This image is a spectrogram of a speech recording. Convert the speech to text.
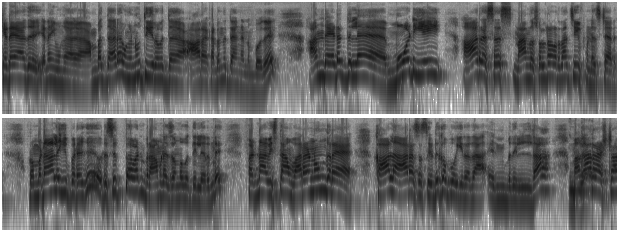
கிடையாது. ஏன்னா இவங்க ஐம்பத்தாறு அவங்க நூற்றி இருபத்தி ஆறை கடந்துட்டாங்கன்னும் போது அந்த இடத்துல மோடியை ஆர்எஸ்எஸ் நாங்கள் சொல்கிறவர் தான் சீஃப் மினிஸ்டர் ரொம்ப நாளைக்கு பிறகு ஒரு சித்தவன் பிராமண சமூகத்திலிருந்து ஃபட்னாவிஸ் தான் வரணுங்கிற கால ஆர்எஸ்எஸ் எடுக்க போகிறதா என்பதில் தான் மகாராஷ்டிரா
